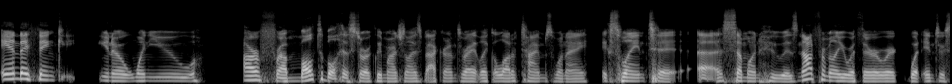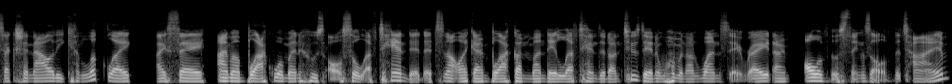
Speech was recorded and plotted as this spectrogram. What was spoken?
And I think, you know, when you are from multiple historically marginalized backgrounds, right? Like a lot of times when I explain to uh, someone who is not familiar with their work what intersectionality can look like, I say I'm a black woman who's also left-handed. It's not like I'm black on Monday, left-handed on Tuesday, and a woman on Wednesday, right? I'm all of those things all of the time.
